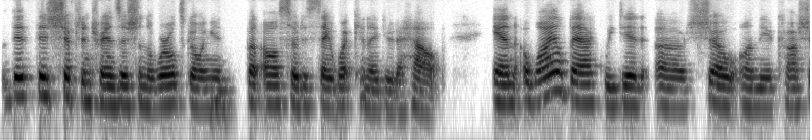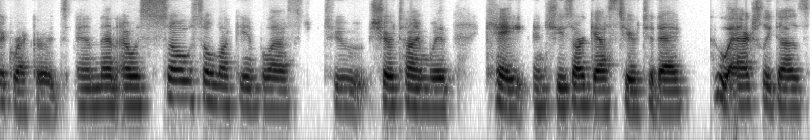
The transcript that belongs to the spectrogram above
this shift and transition the world's going in, but also to say, what can I do to help? And a while back, we did a show on the Akashic Records. And then I was so, so lucky and blessed to share time with Kate. And she's our guest here today, who actually does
